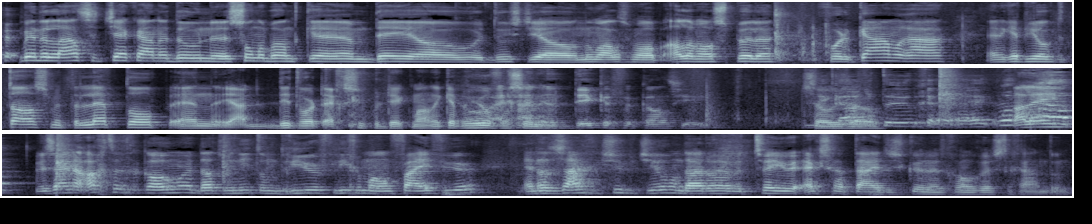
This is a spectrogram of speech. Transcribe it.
ik ben de laatste check aan het doen. eh, zonnebrandcreme, deo, douchegel, noem alles maar op. Allemaal spullen voor de camera. En ik heb hier ook de tas met de laptop. En ja, dit wordt echt super dik man. Ik heb er heel veel zin in. een dikke vakantie. Sowieso. Alleen. Alleen, we zijn erachter gekomen dat we niet om drie uur vliegen, maar om vijf uur. En dat is eigenlijk super chill, want daardoor hebben we twee uur extra tijd, dus we kunnen het gewoon rustig aan doen.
